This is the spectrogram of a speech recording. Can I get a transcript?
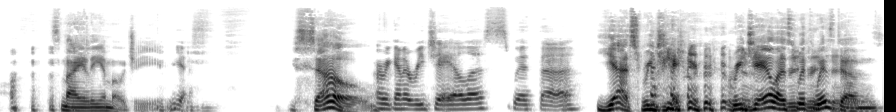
Smiley emoji. yes. So, Are we gonna rejail us with uh? yes, regale, regale us with regale wisdom. us.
